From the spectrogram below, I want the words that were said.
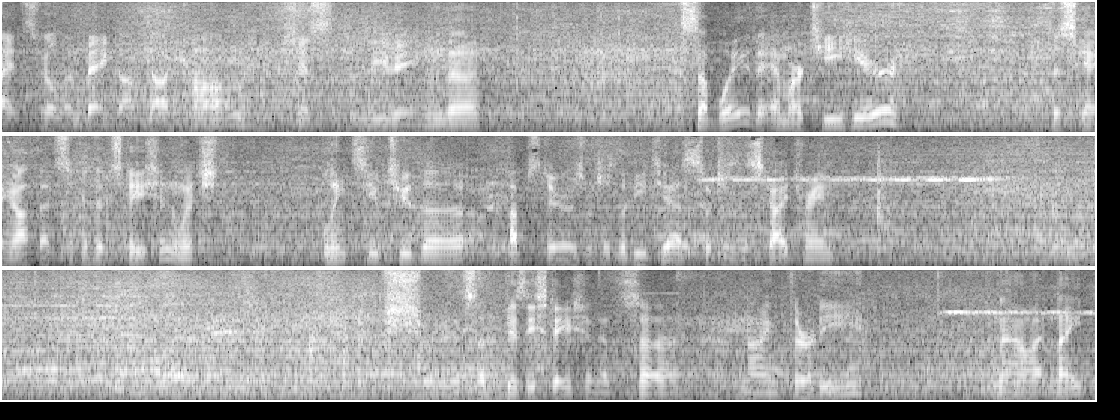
Hi, it's Phil in Bangkok.com. Just leaving the subway, the MRT here. Just getting off at Sukhumvit station, which links you to the upstairs, which is the BTS, which is the SkyTrain. Sure, it's a busy station. It's uh, 9:30 now at night.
